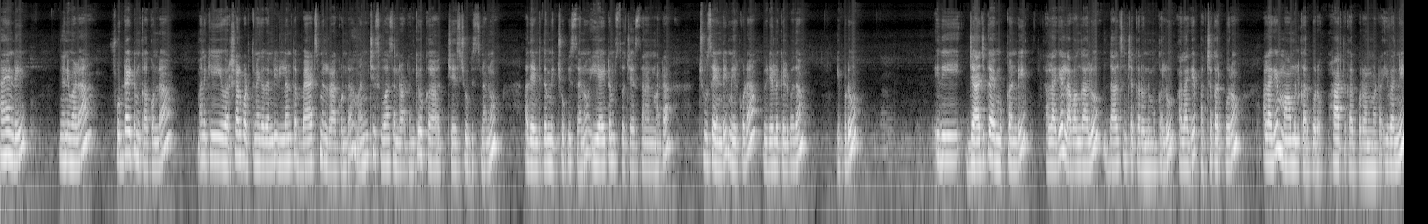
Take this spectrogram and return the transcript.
హాయ్ అండి. నేను ఇవాళ ఫుడ్ ఐటెం కాకుండా మనకి వర్షాలు పడుతున్నాయి కదండి ఇల్లంతా బ్యాడ్ స్మెల్ రాకుండా మంచి సువాసన రావడానికి ఒక చేసి చూపిస్తున్నాను. అదేంటిదో మీకు చూపిస్తాను. ఈ ఐటమ్స్తో చేస్తానన్నమాట. చూసేయండి మీరు కూడా వీడియోలోకి వెళ్ళిపోదాం. ఇప్పుడు ఇది జాజికాయ ముక్క అండి. అలాగే లవంగాలు దాల్చిన చెక్క రెండు ముక్కలు అలాగే పచ్చకర్పూరం అలాగే మామూలు కర్పూరం హారత కర్పూరం అనమాట ఇవన్నీ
